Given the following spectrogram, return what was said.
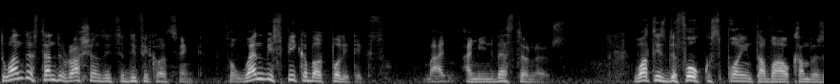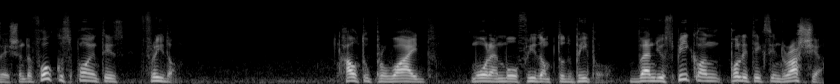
To understand the Russians, it's a difficult thing. So when we speak about politics, I, I mean Westerners, what is the focus point of our conversation? The focus point is freedom. How to provide more and more freedom to the people. When you speak on politics in Russia,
